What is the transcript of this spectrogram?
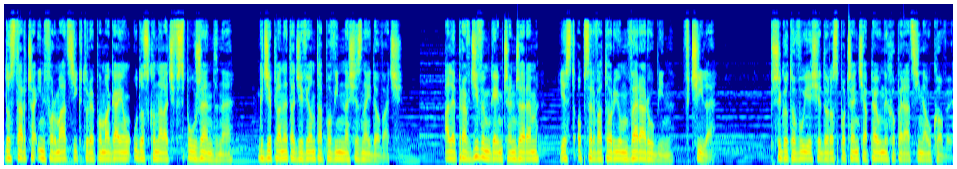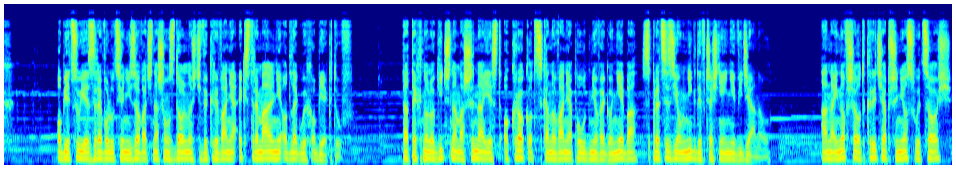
Dostarcza informacji, które pomagają udoskonalać współrzędne, gdzie planeta dziewiąta powinna się znajdować. Ale prawdziwym game changerem jest obserwatorium Vera Rubin w Chile. Przygotowuje się do rozpoczęcia pełnych operacji naukowych. Obiecuje zrewolucjonizować naszą zdolność wykrywania ekstremalnie odległych obiektów. Ta technologiczna maszyna jest o krok od skanowania południowego nieba z precyzją nigdy wcześniej niewidzianą. A najnowsze odkrycia przyniosły coś,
